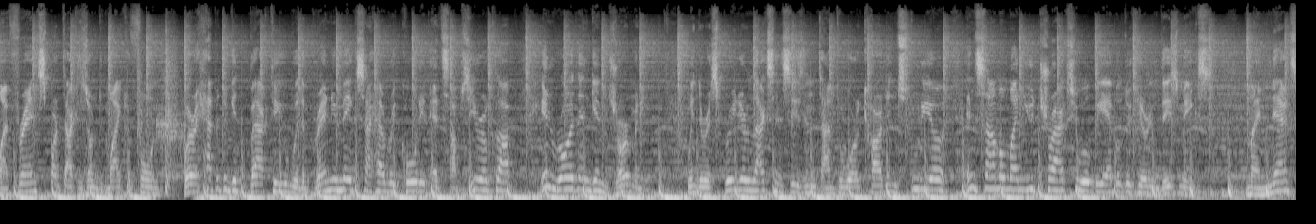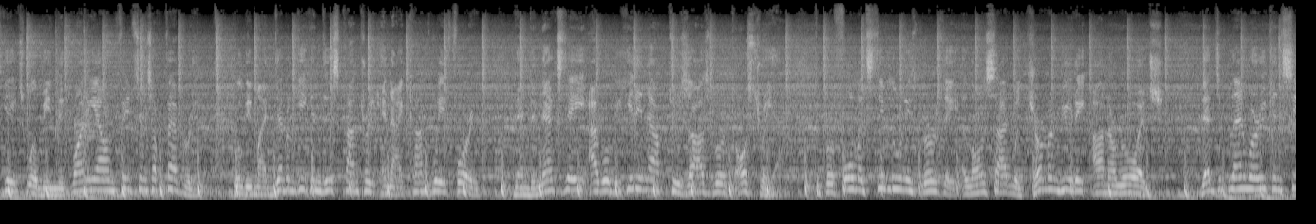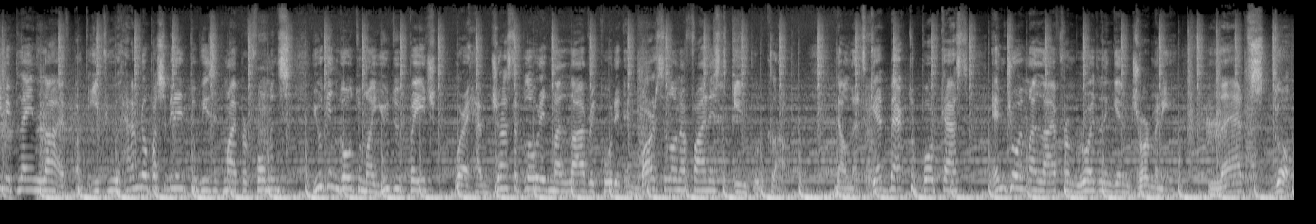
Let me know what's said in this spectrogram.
my friend, Spartak is on the microphone. We're happy to get back to you with a brand new mix I have recorded at Sub Zero Club in Reutlingen, Germany. Winter is pretty relaxing season, time to work hard in studio, and some of my new tracks you will be able to hear in this mix. My next gigs will be in Lithuania on 15th of February. Will be my debut gig in this country and I can't wait for it. Then the next day I will be heading up to Salzburg, Austria to perform at Steve Looney's birthday alongside with German beauty Anna Reusch. That's a plan where you can see me playing live, but if you have no possibility to visit my performance, you can go to my YouTube page where I have just uploaded my live recorded in Barcelona finest Input Club. Now let's get back to podcast. Enjoy my live from Reutlingen, Germany. Let's go.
